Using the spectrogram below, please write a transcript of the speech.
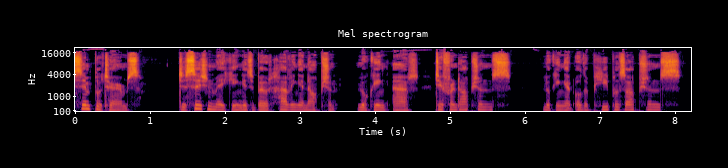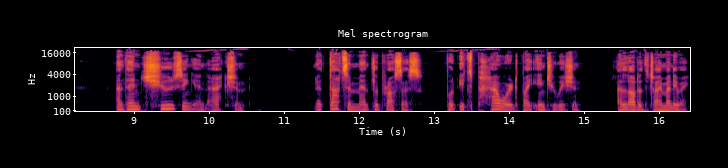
Simple terms, decision making is about having an option, looking at different options, looking at other people's options, and then choosing an action. Now, that's a mental process, but it's powered by intuition, a lot of the time anyway.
